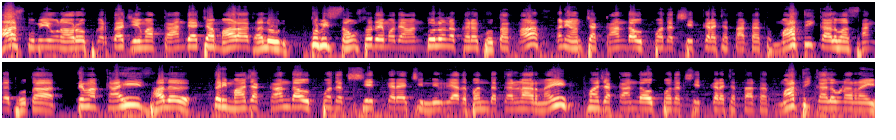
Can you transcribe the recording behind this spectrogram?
आज तुम्ही येऊन आरोप करता जेव्हा कांद्याच्या माळा घालून तुम्ही संसदेमध्ये आंदोलन करत होतात ना आणि आमच्या कांदा उत्पादक शेतकऱ्याच्या ताटात माती कालवा सांगत होतात तेव्हा काही झालं तरी माझ्या कांदा उत्पादक शेतकऱ्याची निर्यात बंद करणार नाही माझ्या कांदा उत्पादक शेतकऱ्याच्या ताटात माती कालवणार नाही.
